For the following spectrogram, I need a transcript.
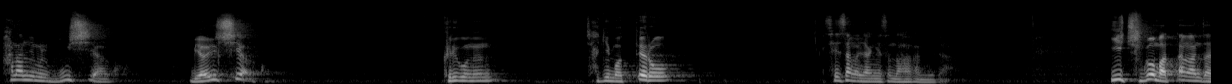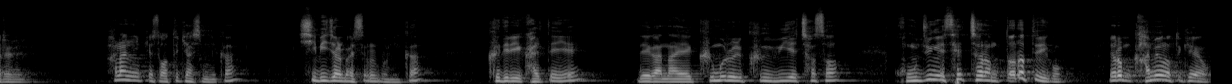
하나님을 무시하고 멸시하고 그리고는 자기 멋대로 세상을 향해서 나아갑니다. 이 죽어 마땅한 자를 하나님께서 어떻게 하십니까? 12절 말씀을 보니까 그들이 갈 때에 내가 나의 그물을 그 위에 쳐서 공중의 새처럼 떨어뜨리고 여러분 가면 어떻게 해요?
